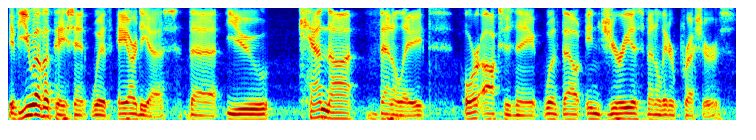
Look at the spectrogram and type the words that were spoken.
If you have a patient with ARDS that you cannot ventilate or oxygenate without injurious ventilator pressures,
